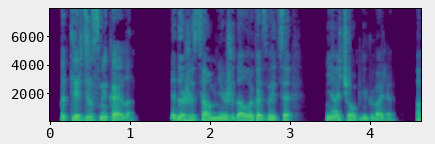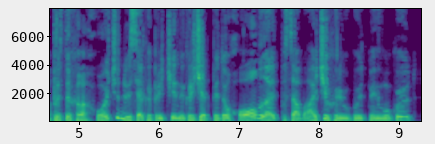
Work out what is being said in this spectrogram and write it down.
— подтвердил Смекайло. «Я даже сам не ожидал, оказывается, ни о чем не говорят. А просто хохочут без всякой причины, кричат петухом, лают по собачьи, хрюкают, мяукают».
